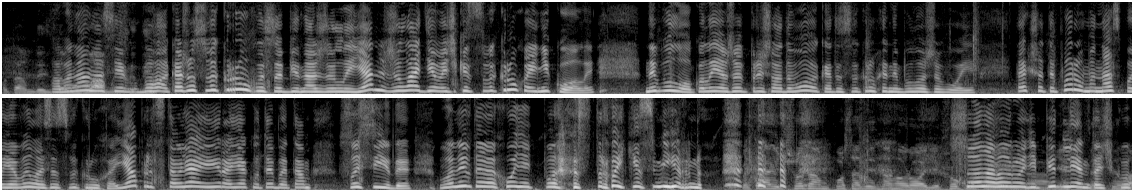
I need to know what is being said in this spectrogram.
отам десь А за вона у углами нас як сидить. бога. Кажу, свекруху собі нажили. Я не жила, дівчатки, з свекрухою ніколи. Не було. Коли я вже прийшла до Вовика, то свекрухи не було живої. Так що тепер у нас з'явилася свекруха. Я представляю, Іра, як у тебе там сусіди. Вони в тебе ходять по стройки смірно. Питають, що там посадити на городі. Що, Що на городі? Під якщо ленточку.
